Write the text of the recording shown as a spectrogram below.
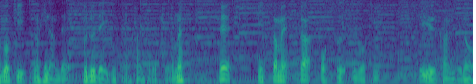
動きの日なんでブルデイみたいな感じですけどね。で3日目が押す動きっていう感じの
